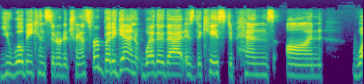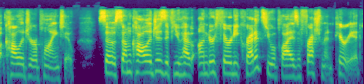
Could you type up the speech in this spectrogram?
you will be considered a transfer. But again, whether that is the case depends on what college you're applying to. So some colleges, if you have under 30 credits, you apply as a freshman, period.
